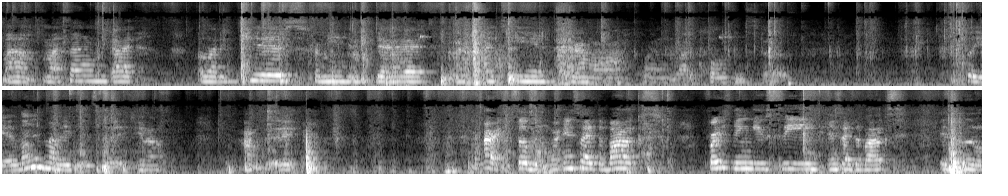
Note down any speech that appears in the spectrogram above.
My my son got a lot of gifts from me and his dad, auntie and grandma, a lot of clothes and stuff. So yeah, as long as my baby is good, you know, I'm good. So boom, we're inside the box. First thing you see inside the box is the little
